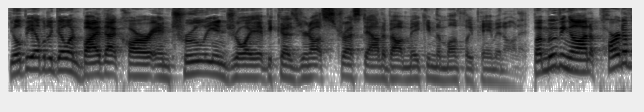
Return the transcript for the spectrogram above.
you'll be able to go and buy that car and truly enjoy it because you're not stressed out about making the monthly payment on it. But moving on, part of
